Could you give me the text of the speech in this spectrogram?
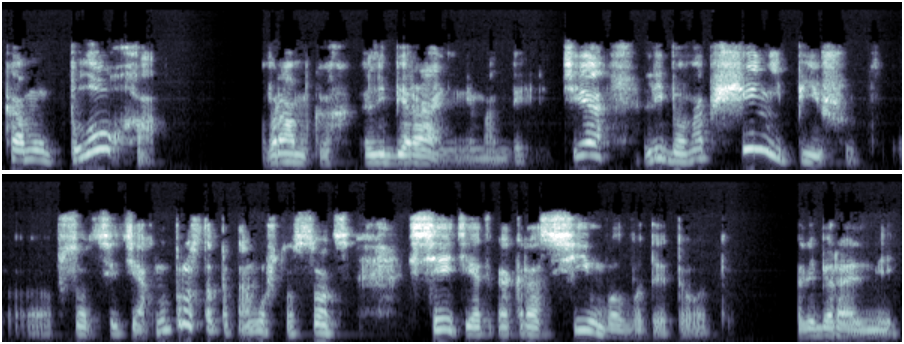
кому плохо в рамках либеральной модели, те либо вообще не пишут э, в соцсетях, ну просто потому, что соцсети это как раз символ вот этой вот либеральной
